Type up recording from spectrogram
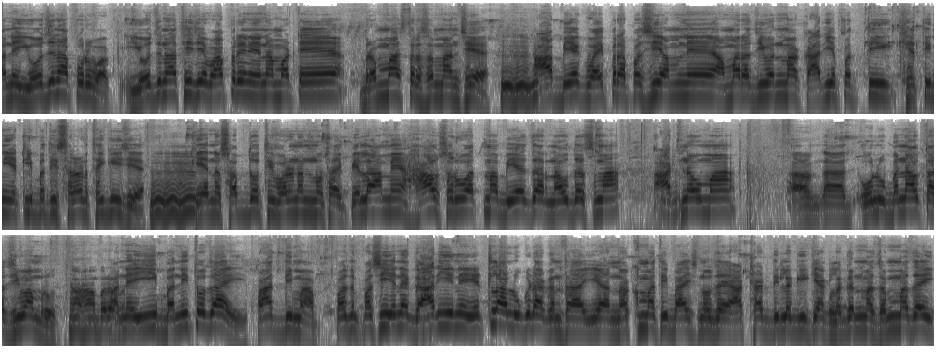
અને યોજનાપૂર્વક યોજનાથી જે વાપરે ને એના માટે બ્રહ્માસ્ત્ર સમાન છે. આ બેગ વાપરા પછી અમને અમારા જીવનમાં કાર્યપદ્ધતિ ખેતીની એટલી બધી સરળ થઈ ગઈ છે કે એનો શબ્દોથી વર્ણન ન થાય. પહેલાં અમે હાવ શરૂઆતમાં બે હજાર નવ દસમાં આઠ નવમાં ઓલું બનાવતા જીવામૃત. અને એ બની તો જાય પાંચ દીમાં. પણ પછી એને ગારીને એટલા લુગડા ગંધા એ આ નખમાંથી બાઈસ નો જાય આઠ આઠ દી લગી ક્યાંક લગ્નમાં જમવા જાય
